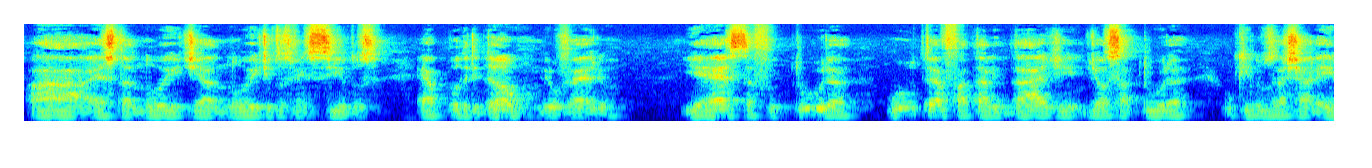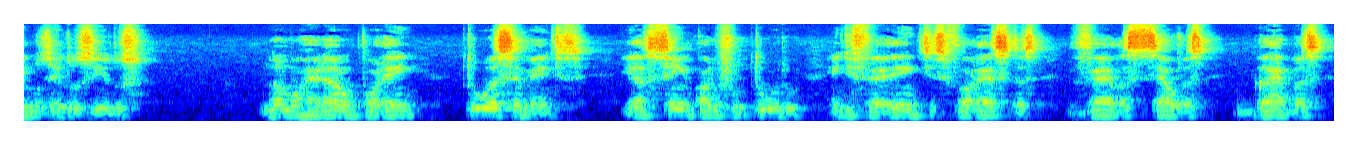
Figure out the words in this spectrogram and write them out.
Ah, esta noite é a noite dos vencidos, é a podridão, meu velho, e é essa futura ultrafatalidade de ossatura, o que nos acharemos reduzidos. Não morrerão, porém, tuas sementes, e assim para o futuro, em diferentes florestas, velas, selvas, glebas,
